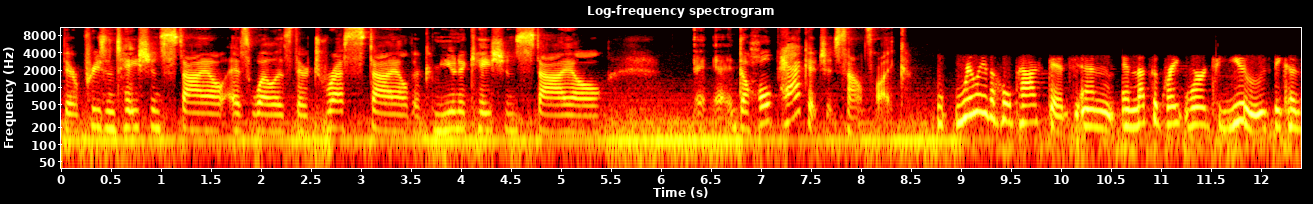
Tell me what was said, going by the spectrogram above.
their presentation style as well as their dress style, their communication style, the whole package, it sounds like really the whole package and and that's a great word to use because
